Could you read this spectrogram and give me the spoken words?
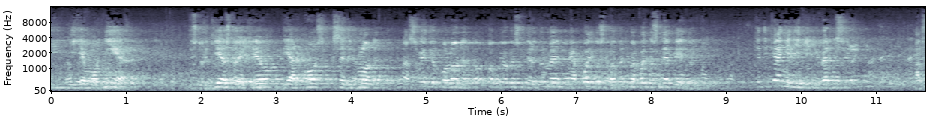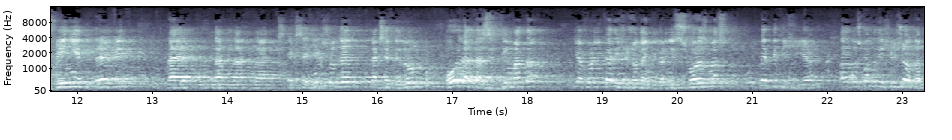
η ηγεμονία της Τουρκίας στο Αιγαίο διαρκώς ξεδιπλώνεται. Ένα σχέδιο πολλώνετο, το οποίο δεν συντηρητούμε με απόλυτο σεβασμό και με απόλυτη συνέπεια η Τουρκία. Και τι κάνει η ελληνική κυβέρνηση, αφήνει, επιτρέπει να, να, να, να εξελίξονται, να ξεπηδούν όλα τα ζητήματα διαχρονικά διαχειριζόταν η κυβερνήση της χώρας μας με επιτυχία, αλλά τέλος πάντων διαχειριζόταν.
